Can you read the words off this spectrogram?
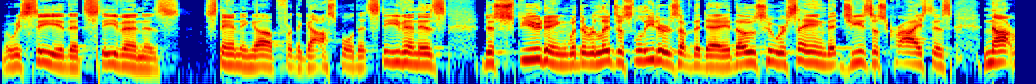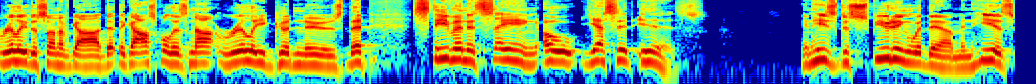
But we see that Stephen is standing up for the gospel, that Stephen is disputing with the religious leaders of the day, those who were saying that Jesus Christ is not really the Son of God, that the gospel is not really good news, that Stephen is saying, oh, yes, it is. And he's disputing with them and he is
